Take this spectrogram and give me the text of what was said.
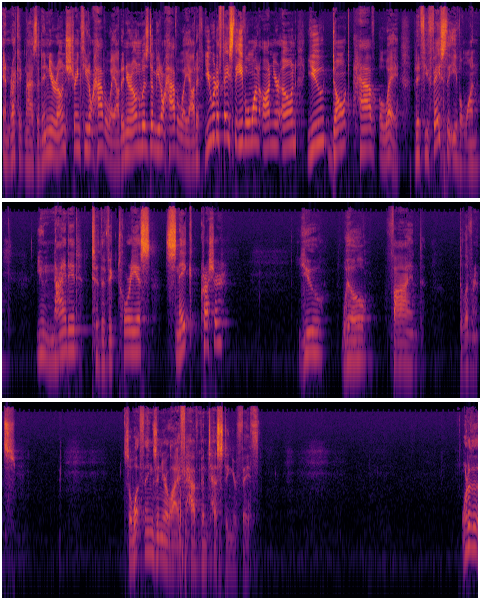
and recognize that in your own strength, you don't have a way out. In your own wisdom, you don't have a way out. If you were to face the evil one on your own, you don't have a way. But if you face the evil one, united to the victorious snake crusher, you will find deliverance. So, what things in your life have been testing your faith? What are the,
